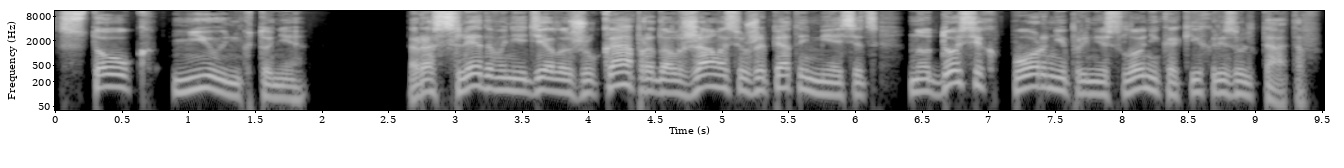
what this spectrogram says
в Стоук-Ньюингтоне. Расследование дела Жука продолжалось уже пятый месяц, но до сих пор не принесло никаких результатов.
